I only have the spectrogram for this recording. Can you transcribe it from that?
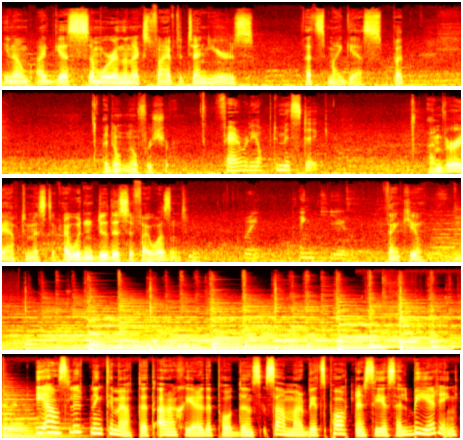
you know, I'd guess somewhere in the next five to ten years. That's my guess, but I don't know for sure. Fairly optimistic. I'm very optimistic. I wouldn't do this if I wasn't. Great. Thank you. Thank you. I anslutning till mötet arrangerade poddens samarbetspartner CSL Bering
